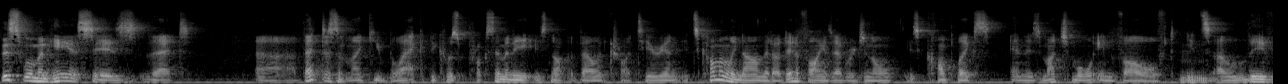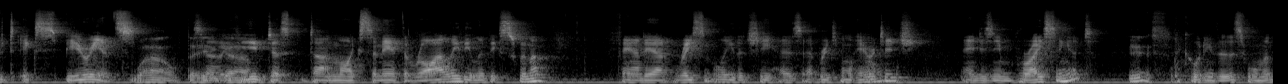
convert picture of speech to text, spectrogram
this woman here says that uh, that doesn't make you black because proximity is not a valid criterion. It's commonly known that identifying as Aboriginal is complex and there's much more involved. It's a lived experience. wow, there so you go. if you've just done like Samantha Riley, the Olympic swimmer, found out recently that she has Aboriginal heritage and is embracing it, yes. according to this woman.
